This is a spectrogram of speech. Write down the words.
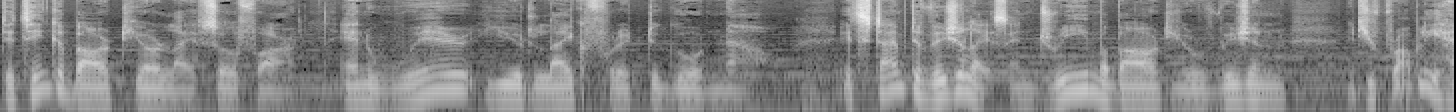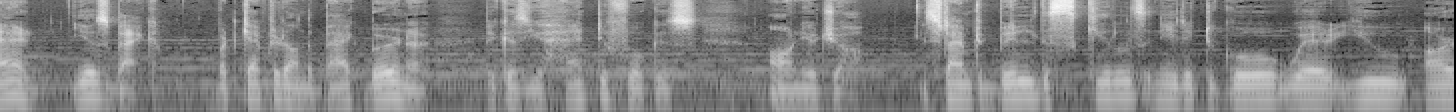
to think about your life so far and where you'd like for it to go now. It's time to visualize and dream about your vision that you've probably had years back, but kept it on the back burner because you had to focus on your job. It's time to build the skills needed to go where you are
